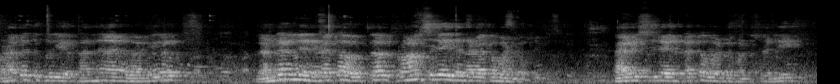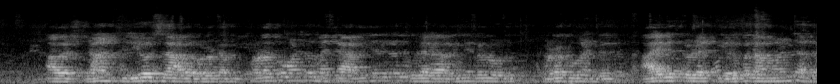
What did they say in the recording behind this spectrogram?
வணக்கத்துக்குரிய கன்னியாகுமரிகள் லண்டனிலே நடக்காவிட்டால் பிரான்சிலே இது நடக்க வேண்டும். பாரிஸிலே நடக்க வேண்டும் என்று சொல்லி அவர் ஜான் பிலியோசா அவர்களுடன் தொடர்பு கொண்டு மற்ற அறிஞர்கள் உலக அறிஞர்களோடு தொடர்பு கொண்டு ஆயிரத்தி தொள்ளாயிரத்தி எழுபதாம் ஆண்டு அந்த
